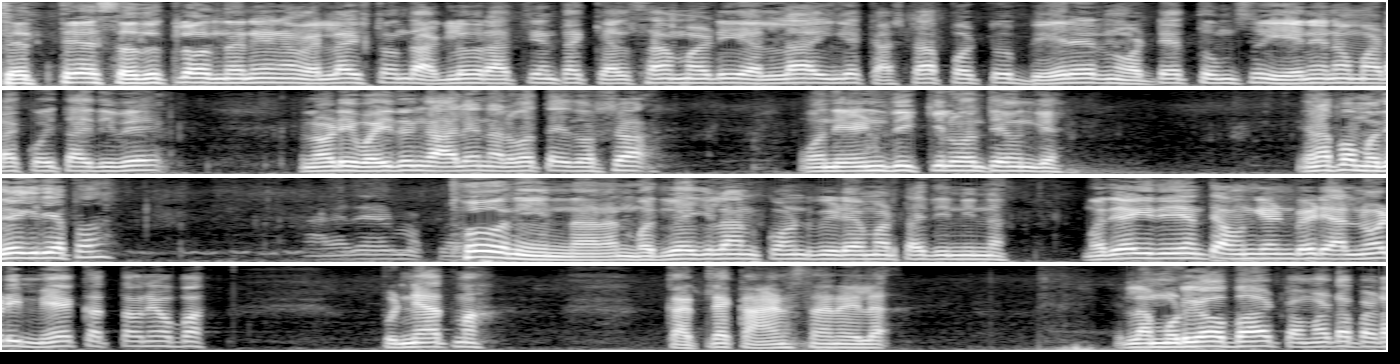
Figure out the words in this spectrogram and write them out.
ಸತ್ಯ ಸದುಕ್ಲು ಅಂದನೆ ನಾವೆಲ್ಲ ಇಷ್ಟೊಂದು ಹಗ್ಲು ರಾತ್ರಿ ಅಂತ ಕೆಲಸ ಮಾಡಿ ಎಲ್ಲ ಹಿಂಗೆ ಕಷ್ಟಪಟ್ಟು ಬೇರೆಯವ್ರನ್ನ ಹೊಟ್ಟೆ ತುಂಬಿಸು ಏನೇನೋ ಮಾಡಕ್ ಹೋಯ್ತಾ ಇದೀವಿ. ನೋಡಿ ವೈದಂಗ ಆಲೆ ನಲ್ವತ್ತೈದು ವರ್ಷ. ಒಂದು ಹೆಣ್ಣು ದಿಕ್ಕಿಲ್ವಂತೆ ಇವನ್ಗೆ? ಏನಪ್ಪ ಮದುವೆ ಆಗಿದೆಯಪ್ಪ? ಥೋ ನಿನ್ನ ನಾನು ಮದುವೆ ಆಗಿಲ್ಲ ಅನ್ಕೊಂಡು ವಿಡಿಯೋ ಮಾಡ್ತಾ ಇದ್ದೀನಿ ನಿನ್ನ. ಮದುವೆ ಆಗಿದೀಯ ಅಂತ ಅವ್ನಿಗೆ ಹೆಣ್ಬೇಡಿ ಅಲ್ಲಿ ನೋಡಿ ಮೇಕ್ ಹತ್ತವನೇ ಒಬ್ಬ. ಪುಣ್ಯಾತ್ಮ. ಕತ್ಲೆ ಕಾಣಿಸ್ತಾನೆ ಇಲ್ಲ. ಇಲ್ಲ ಮುಡುಗ ಒಬ್ಬ ಟೊಮೆಟೊ ಪಟ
